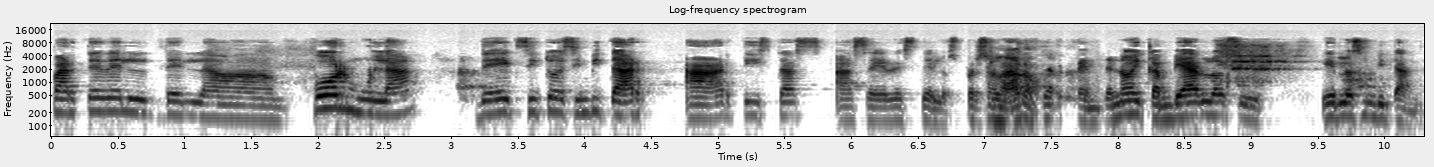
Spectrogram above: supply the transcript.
parte del- de la fórmula de éxito es invitar a artistas a hacer este, los personajes Claro. de repente, ¿no? Y cambiarlos y irlos invitando.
